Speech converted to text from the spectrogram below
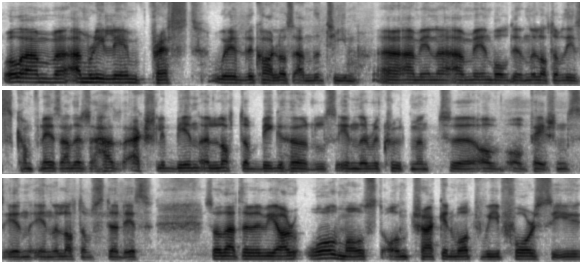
Well, I'm I'm really impressed with Carlos and the team. Uh, I mean, I'm involved in a lot of these companies, and there has actually been a lot of big hurdles in the recruitment uh, of of patients in in a lot of studies so that uh, we are almost on track in what we foresee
